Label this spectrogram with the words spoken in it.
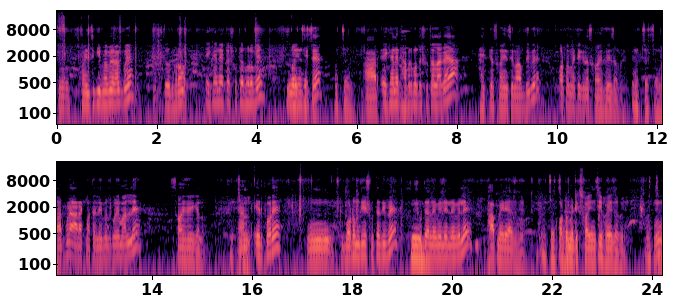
তো ছয় ইঞ্চি কীভাবে রাখবে? তো ধরো এখানে একটা সুতা ধরবে ছয় আচ্ছা, ইঞ্চিতে। আচ্ছা। আর এখানে ধাপের মধ্যে সুতা লাগায়া হাইটটা ছয় ইঞ্চি মাপ দিবে অটোমেটিক এটা ছয় হয়ে যাবে। আচ্ছা আচ্ছা। তারপরে আর এক মাথা লেভেল করে মারলে ছয় হয়ে গেল। আচ্ছা। এরপরে বটম দিয়ে সুতা দিবে সুতা লেভেলে লেভেলে ধাপ মেরে আসবে। আচ্ছা আচ্ছা। অটোমেটিক ছয় ইঞ্চি হয়ে যাবে। হুম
